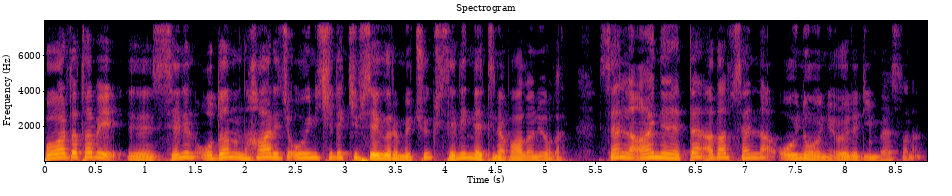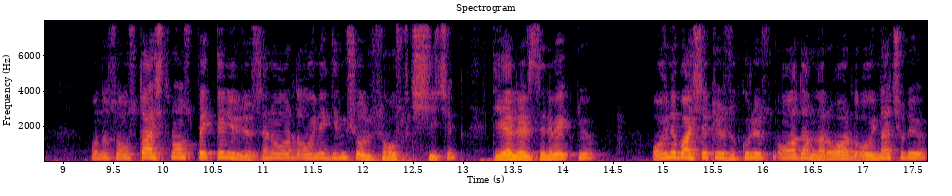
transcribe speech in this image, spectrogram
Bu arada tabi senin odanın harici oyun içinde kimseyi göremiyor. Çünkü senin netine bağlanıyorlar. Seninle aynı netten adam seninle oyunu oynuyor. Öyle diyeyim ben sana. Ondan sonra host'u açtın host bekleniyor diyor. Sen orada oyuna girmiş oluyorsun host kişi için. Diğerleri seni bekliyor. Oyunu başlatıyorsun kuruyorsun. O adamlar o arada oyunu açılıyor.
